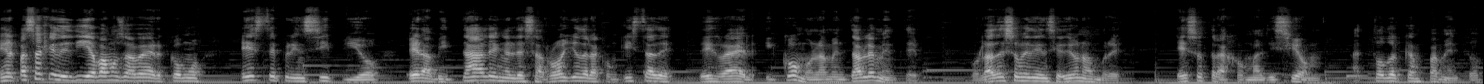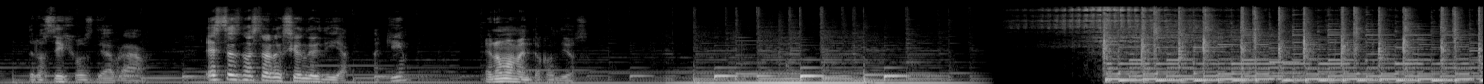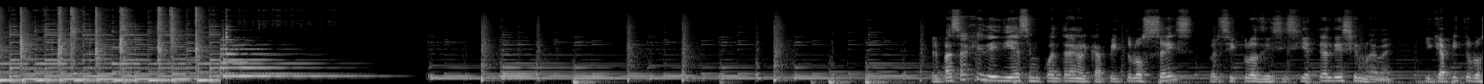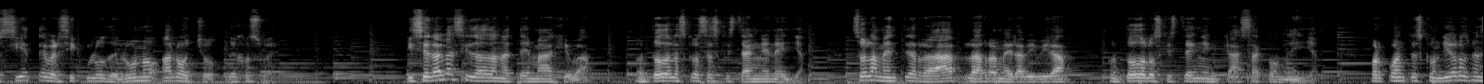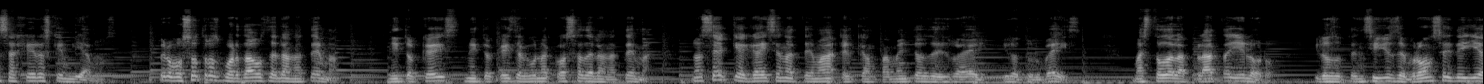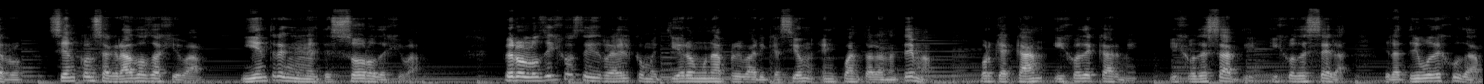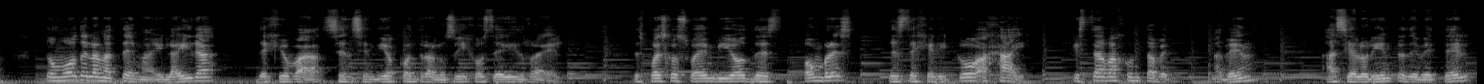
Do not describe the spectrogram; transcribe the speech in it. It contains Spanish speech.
En el pasaje de día vamos a ver cómo este principio era vital en el desarrollo de la conquista de, Israel y cómo lamentablemente por la desobediencia de un hombre eso trajo maldición a todo el campamento de los hijos de Abraham. Esta es nuestra lección de hoy día, aquí en un momento con Dios. El pasaje de hoy se encuentra en el capítulo 6, versículos 17 al 19 y capítulo 7, versículos del 1 al 8 de Josué. Y será la ciudad anatema a Jehová, con todas las cosas que están en ella. Solamente Raab la ramera vivirá, con todos los que estén en casa con ella, por cuanto escondió los mensajeros que enviamos. Pero vosotros guardaos del anatema, ni toquéis ni toquéis de alguna cosa del anatema no sea que hagáis anatema el campamento de Israel y lo turbéis, mas toda la plata y el oro, y los utensilios de bronce y de hierro sean consagrados a Jehová, y entren en el tesoro de Jehová. Pero los hijos de Israel cometieron una prevaricación en cuanto al anatema, porque Acam, hijo de Carmi, hijo de Sabdi, hijo de Sera, de la tribu de Judá, tomó del anatema y la ira de Jehová se encendió contra los hijos de Israel. Después Josué envió hombres desde Jericó a Jai, que estaba junto a Ben, hacia el oriente de Betel,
